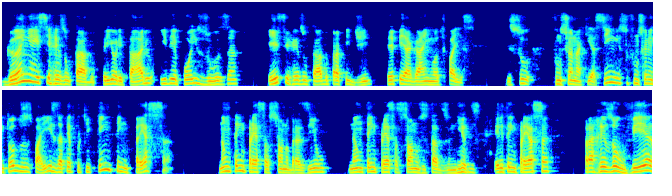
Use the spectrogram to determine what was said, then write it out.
Ganha esse resultado prioritário e depois usa esse resultado para pedir PPH em outro país. Isso funciona aqui assim, isso funciona em todos os países, até porque quem tem pressa não tem pressa só no Brasil, não tem pressa só nos Estados Unidos, ele tem pressa para resolver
